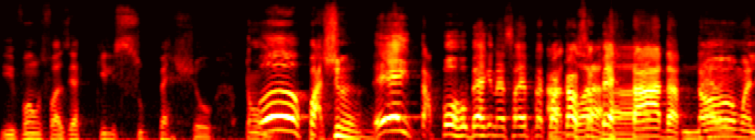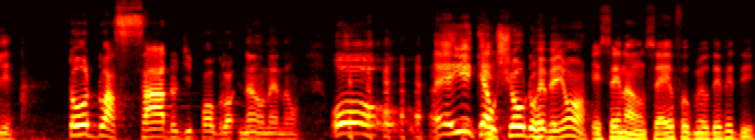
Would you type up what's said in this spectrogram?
e vamos fazer aquele super show. Toma. Ô, paixão! Eita, porra, o Berg nessa época com a Agora, calça apertada. né? Toma ali. Todo assado de hipogló... Não, não é não. Ô, é aí que é o show do Réveillon? Esse aí não, esse aí foi o meu DVD.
